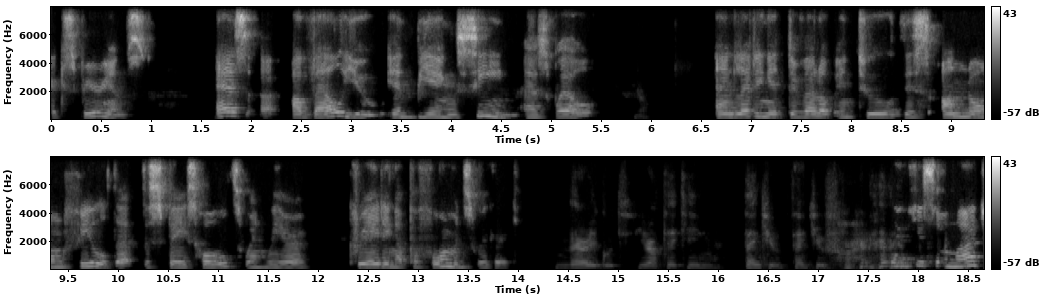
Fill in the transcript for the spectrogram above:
experience as a, a value in being seen as well. Yeah. and letting it develop into this unknown field that the space holds when we are creating a performance with it. Very good. You are taking thank you thank you for thank you so much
